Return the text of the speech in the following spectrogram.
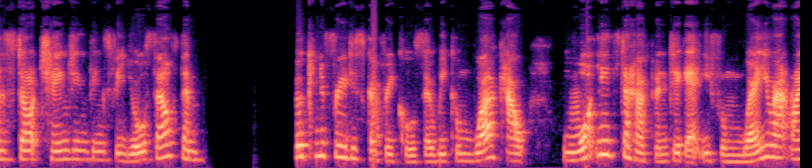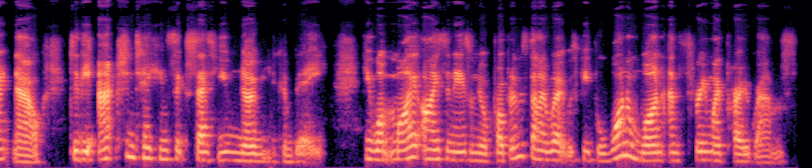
and start changing things for yourself, then book in a free discovery call so we can work out what needs to happen to get you from where you're at right now to the action taking success you know you can be. If you want my eyes and ears on your problems, then I work with people one on one and through my programs.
